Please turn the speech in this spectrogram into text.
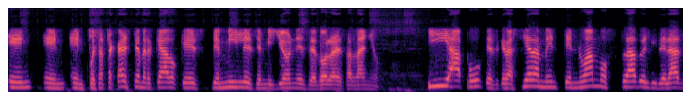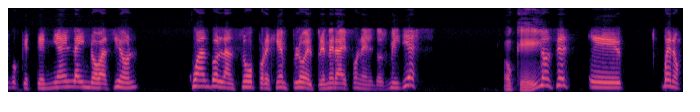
en, en, en, pues atacar este mercado que es de miles de millones de dólares al año. Y Apple, desgraciadamente, no ha mostrado el liderazgo que tenía en la innovación cuando lanzó, por ejemplo, el primer iPhone en el 2010. Ok. Entonces, eh, bueno,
